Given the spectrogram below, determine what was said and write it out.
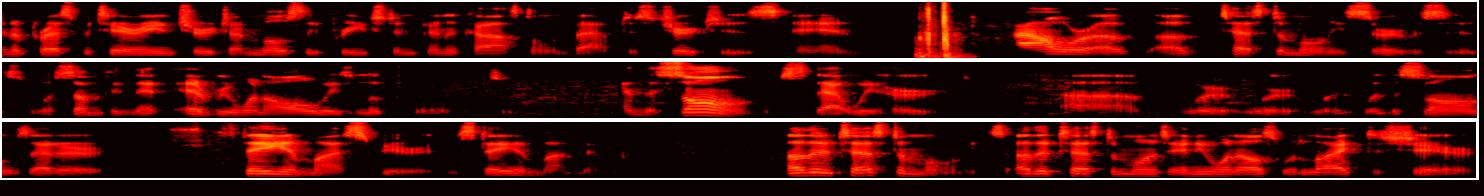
in a Presbyterian church. I mostly preached in Pentecostal and Baptist churches, and power of, of testimony services was something that everyone always looked forward to. And the songs that we heard um, were, were, were, the songs that are stay in my spirit and stay in my memory. Other testimonies, other testimonies anyone else would like to share.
